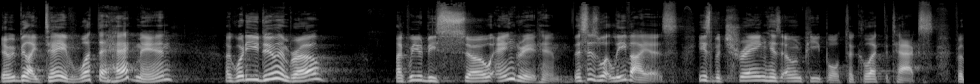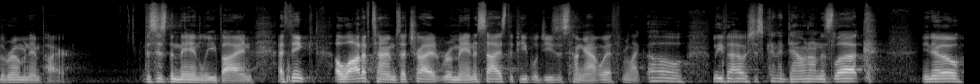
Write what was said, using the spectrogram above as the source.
Yeah, we'd be like, Dave, what the heck, man? Like, what are you doing, bro? Like, we would be so angry at him. This is what Levi is. He's betraying his own people to collect the tax for the Roman Empire. This is the man Levi. And I think a lot of times I try to romanticize the people Jesus hung out with. We're like, oh, Levi was just kind of down on his luck, you know,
